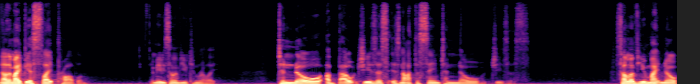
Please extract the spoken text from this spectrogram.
Now, there might be a slight problem and maybe some of you can relate. To know about Jesus is not the same to know Jesus. Some of you might know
